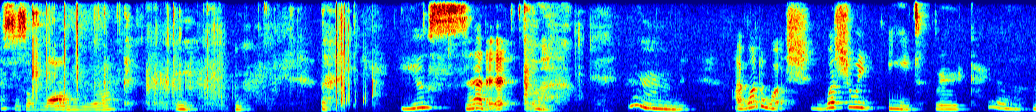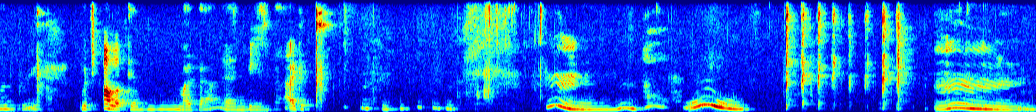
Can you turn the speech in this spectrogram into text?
This is a long walk. Mm. You said it. Hmm. I wonder what sh- what should we eat? We're kind of hungry. Which I'll look in my bag and Bea's bag. Hmm. Ooh. Mmm.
